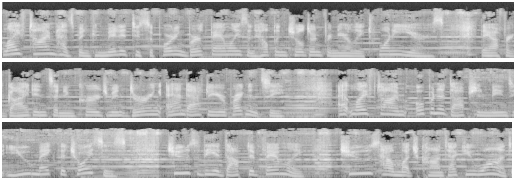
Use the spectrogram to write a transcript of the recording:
Lifetime has been committed to supporting birth families and helping children for nearly 20 years. They offer guidance and encouragement during and after your pregnancy. At Lifetime, open adoption means you make the choices. Choose the adoptive family. Choose how much contact you want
